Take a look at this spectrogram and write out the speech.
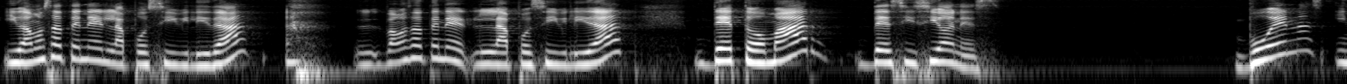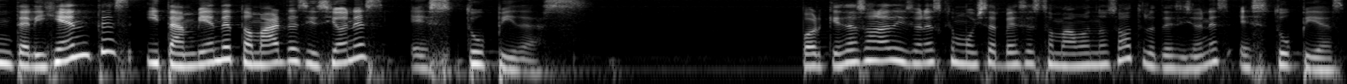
Y vamos a tener la posibilidad, vamos a tener la posibilidad de tomar decisiones buenas, inteligentes y también de tomar decisiones estúpidas. Porque esas son las decisiones que muchas veces tomamos nosotros, decisiones estúpidas,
